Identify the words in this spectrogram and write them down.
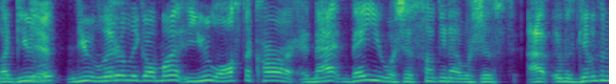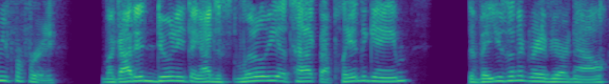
Like you, Yeah. you literally go minus. You lost a card, and that Vayu was just something that was just, I, it was given to me for free. Like I didn't do anything. I just literally attacked. I played the game. The Vayu's in the graveyard now,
